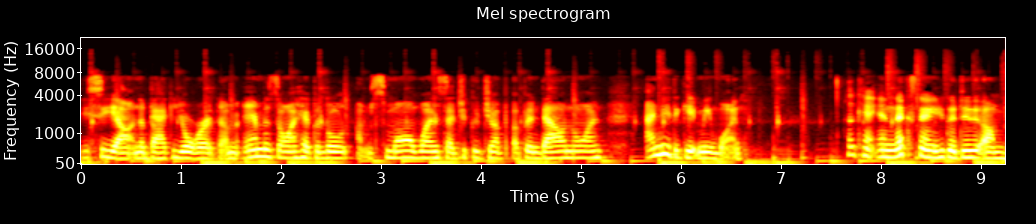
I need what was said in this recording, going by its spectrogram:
you see out in the backyard. Um, Amazon have the little um, small ones that you could jump up and down on. I need to get me one. Okay, and next thing you could do um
